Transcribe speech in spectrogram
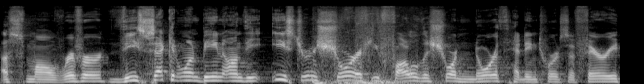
a small river. The second one being on the eastern shore. If you follow the shore north heading towards the ferry,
